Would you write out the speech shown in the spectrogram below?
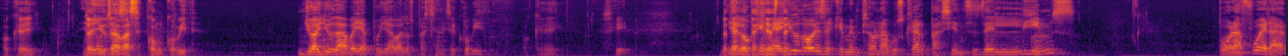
Ok. Tú Entonces- ayudabas con COVID. Yo ayudaba y apoyaba a los pacientes de COVID. Ok. Sí. ¿No y algo que me ayudó es de que me empezaron a buscar pacientes del IMSS por afuera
